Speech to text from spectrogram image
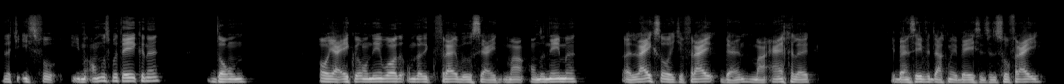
Dat je iets voor iemand anders betekenen. Dan, oh ja, ik wil ondernemer worden omdat ik vrij wil zijn. Maar ondernemen lijkt zo dat je vrij bent, maar eigenlijk, je bent zeven dagen mee bezig. Dus zo vrij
